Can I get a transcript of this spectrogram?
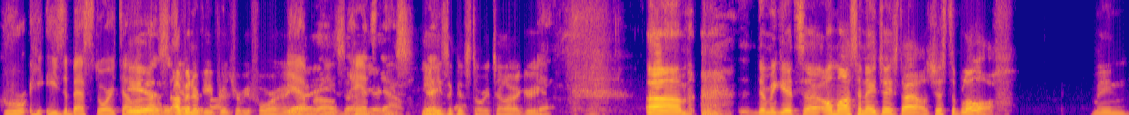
gr- he- he's the best storyteller. He I is. was I've interviewed around. Prichard before. Yeah, bro, he's, uh, hands yeah, down. he's- yeah, he's a good storyteller. I agree. Yeah. Um, then we get uh, Omos and AJ Styles just to blow off. I mean,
